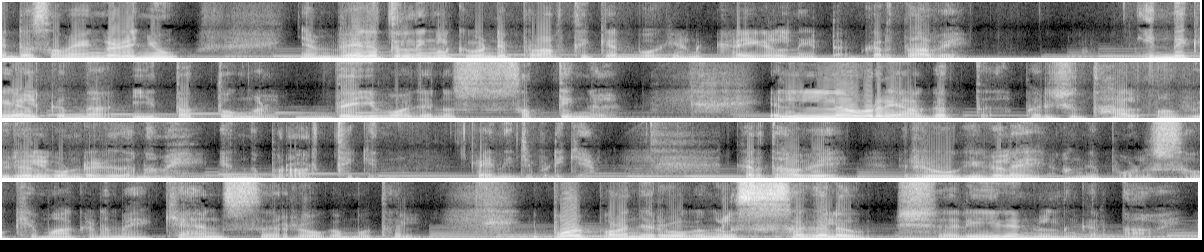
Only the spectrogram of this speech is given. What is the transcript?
എന്റെ സമയം കഴിഞ്ഞു. ഞാൻ വേഗത്തിൽ നിങ്ങൾക്ക് വേണ്ടി പ്രാർത്ഥിക്കാൻ പോവുകയാണ്. കൈകൾ നീട്ടാം കർത്താവേ ഇന്ന് കേൾക്കുന്ന ഈ തത്വങ്ങൾ ദൈവവചന സത്യങ്ങൾ എല്ലാവരുടെ അകത്ത് പരിശുദ്ധാത്മ വിരൽ കൊണ്ട് എഴുതണമേ എന്ന് പ്രാർത്ഥിക്കുന്നു. കൈനീറ്റി പിടിക്കാം. കർത്താവെ രോഗികളെ അങ്ങിപ്പോൾ സൗഖ്യമാക്കണമേ. ക്യാൻസർ രോഗം മുതൽ ഇപ്പോൾ പറഞ്ഞ രോഗങ്ങൾ സകലവും ശരീരങ്ങളിൽ നിന്ന് കർത്താവെ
